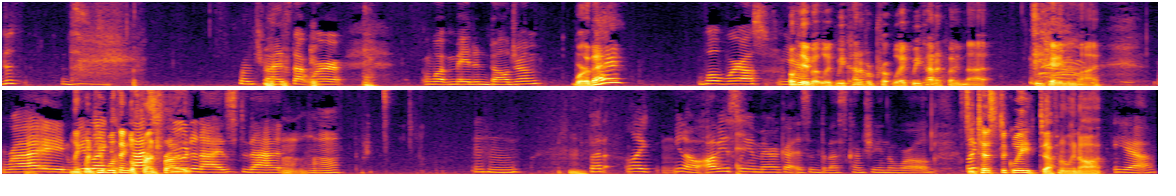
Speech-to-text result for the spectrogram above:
The, French fries that were what made in Belgium. were they? Well, where else? Yeah. Okay, but like we kind of appro- like we kind of claim that. We can't even lie. right. Like, we, when people think of French fries- foodinized that. Mm-hmm. Mm-hmm. Mm. But like you know, obviously America isn't the best country in the world. Like, Statistically, definitely not. yeah,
